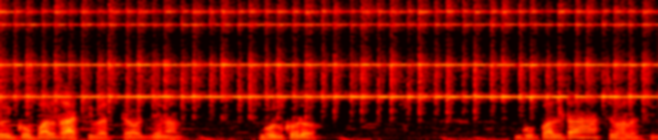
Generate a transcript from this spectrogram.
ওই গোপালটা আছে পারতে অরিজিনাল ভুল করো। গোপালটা আছে ভালো ছিল।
